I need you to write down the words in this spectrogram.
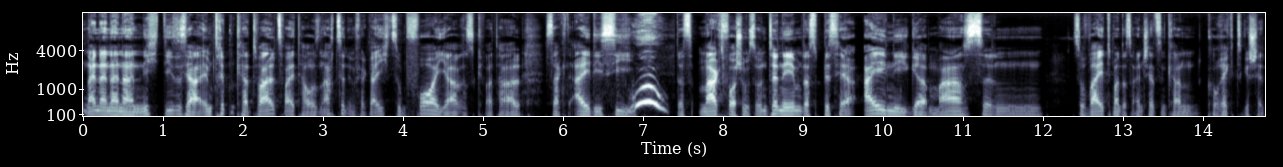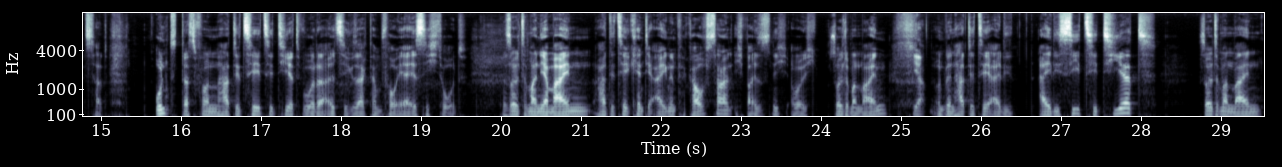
Nein, nein, nein, nein, nicht dieses Jahr. Im dritten Quartal 2018 im Vergleich zum Vorjahresquartal sagt IDC, das Marktforschungsunternehmen, das bisher einigermaßen, soweit man das einschätzen kann, korrekt geschätzt hat. Und das von HTC zitiert wurde, als sie gesagt haben, VR ist nicht tot. Da sollte man ja meinen, HTC kennt die eigenen Verkaufszahlen. Ich weiß es nicht, aber ich sollte man meinen. Ja. Und wenn HTC ID, IDC zitiert, sollte man meinen,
